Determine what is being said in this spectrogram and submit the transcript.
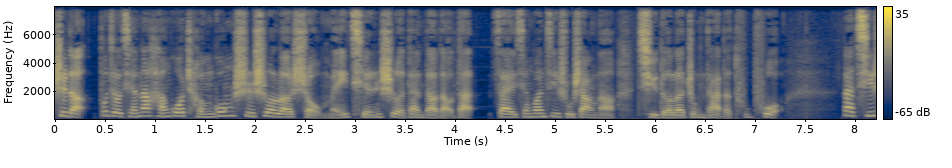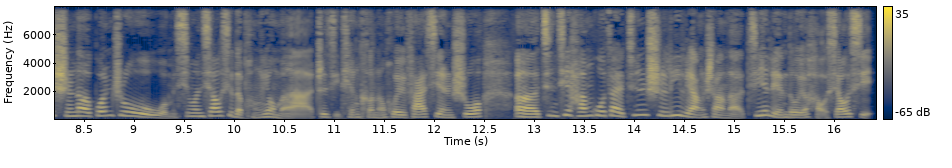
是的，不久前呢，韩国成功试射了首枚潜射弹道导弹，在相关技术上呢取得了重大的突破。那其实呢，关注我们新闻消息的朋友们啊，这几天可能会发现说，呃，近期韩国在军事力量上呢接连都有好消息。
